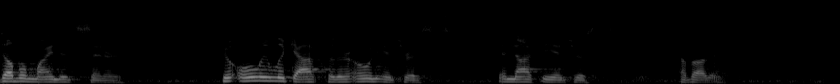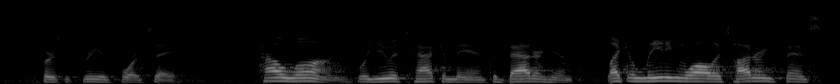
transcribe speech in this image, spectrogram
double minded sinners who only look out for their own interests and not the interests of others. Verses 3 and 4 say, How long will you attack a man to batter him like a leaning wall, a tottering fence?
